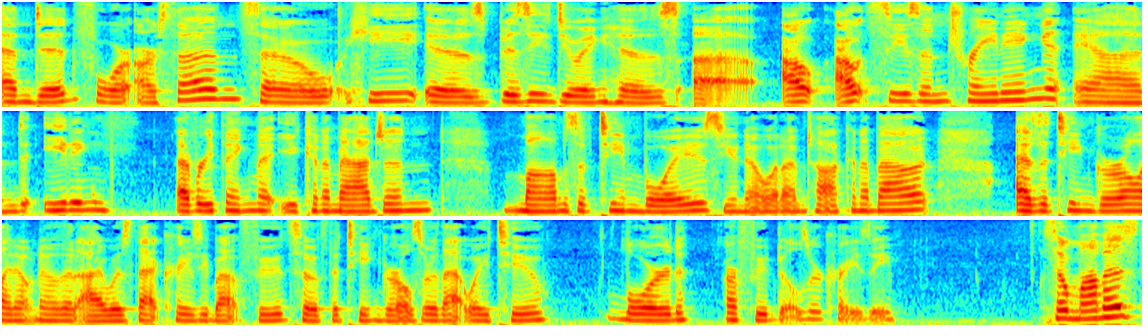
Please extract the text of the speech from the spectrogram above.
ended for our son so he is busy doing his uh, out out season training and eating everything that you can imagine moms of teen boys you know what i'm talking about as a teen girl i don't know that i was that crazy about food so if the teen girls are that way too Lord, our food bills are crazy. So, mamas,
